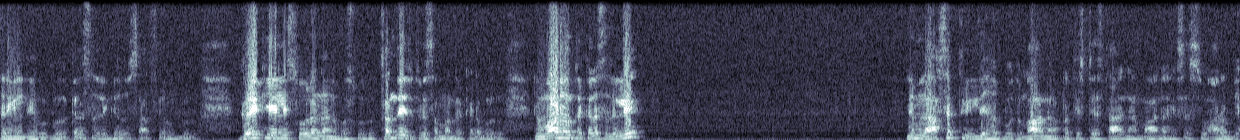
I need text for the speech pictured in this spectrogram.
ಸರಿ ಇಲ್ಲದೆ ಹೋಗ್ಬೋದು. ಕೆಲಸದಲ್ಲಿ ಗೆಲುವು ಸಾಧಿಸದೆ ಹೋಗ್ಬೋದು. ಗಳಿಕೆಯಲ್ಲಿ ಸೋಲನ್ನು ಅನುಭವಿಸ್ಬೋದು. ತಂದೆ ಜೊತೆಗೆ ಸಂಬಂಧ ಕೆಡಬಹುದು ನೀವು ಮಾಡುವಂಥ ಕೆಲಸದಲ್ಲಿ ನಿಮ್ಗೆ ಆಸಕ್ತಿ ಇಲ್ಲದೆ ಹೋಗ್ಬೋದು. ಮಾನ, ಪ್ರತಿಷ್ಠೆ, ಸ್ಥಾನ, ಮಾನ, ಯಶಸ್ಸು, ಆರೋಗ್ಯ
